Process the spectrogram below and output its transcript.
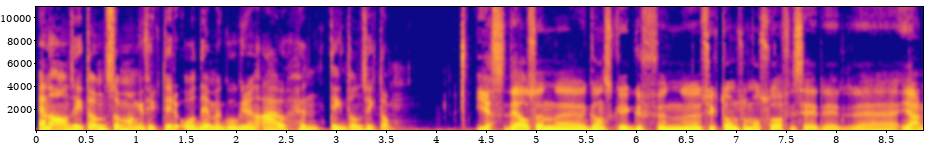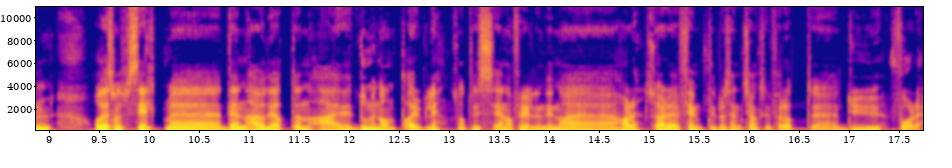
En annen sykdom som mange frykter, og det med god grunn, er jo Huntingtons sykdom. Yes, Det er også en ganske guffen sykdom som også affiserer hjernen. Og det som er spesielt med den, er jo det at den er dominant arvelig. Så at hvis en av foreldrene dine eh, har det, så er det 50 sjanse for at eh, du får det.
